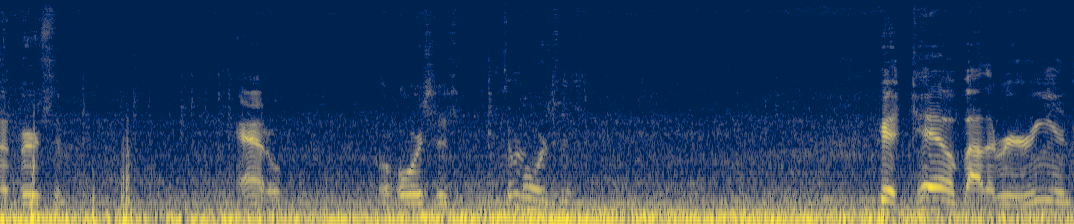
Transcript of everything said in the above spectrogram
Up there's some cattle or horses. Some horses. Couldn't tell by the rear end.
